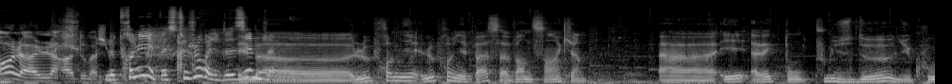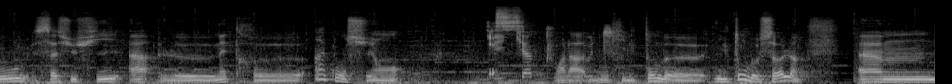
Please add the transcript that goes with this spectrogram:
Oh là là Ah, dommage. Le premier il passe toujours et le Eh deuxième ben, jamais. euh, le, premier, le premier passe à 25. Euh, et avec ton plus 2, du coup, ça suffit à le mettre euh, inconscient. Yes. Voilà, donc il tombe, euh, il tombe au sol. Euh,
